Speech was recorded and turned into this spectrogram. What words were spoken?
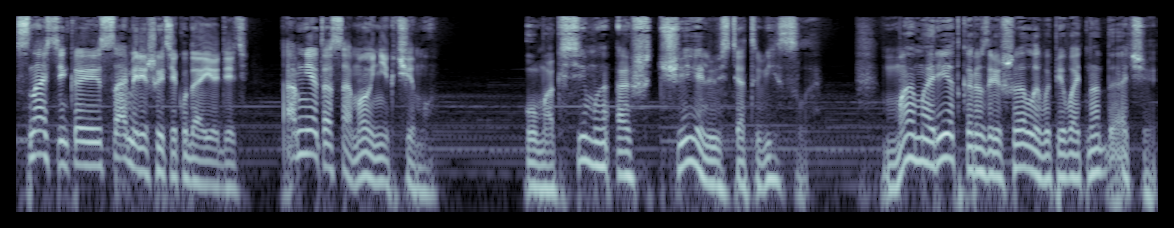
С Настенькой сами решите, куда ее деть, а мне-то самой ни к чему». У Максима аж челюсть отвисла. Мама редко разрешала выпивать на даче.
